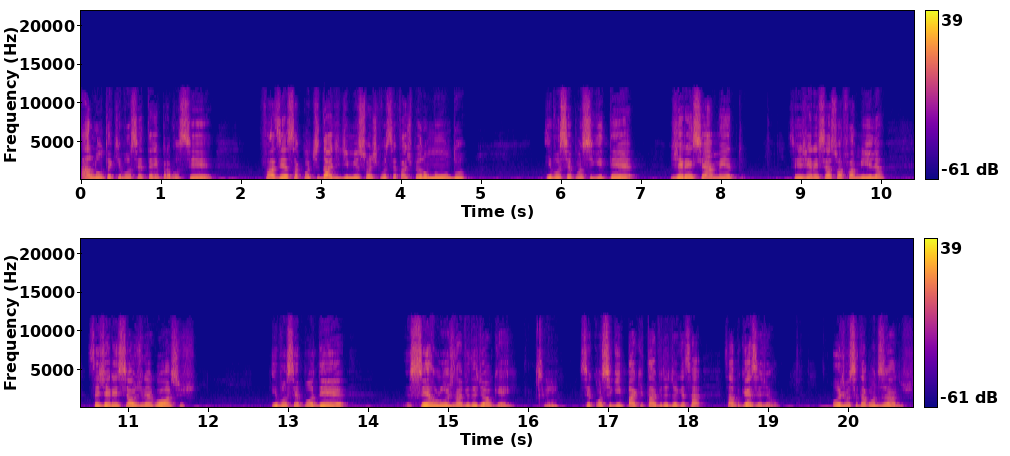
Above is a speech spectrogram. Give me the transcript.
a luta que você tem para você fazer essa quantidade de missões que você faz pelo mundo e você conseguir ter gerenciamento. Você gerenciar sua família, você gerenciar os negócios e você poder ser luz na vida de alguém. Sim. Você conseguir impactar a vida de alguém. Sabe, sabe por quê, Sérgio? Hoje você tá com quantos anos?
